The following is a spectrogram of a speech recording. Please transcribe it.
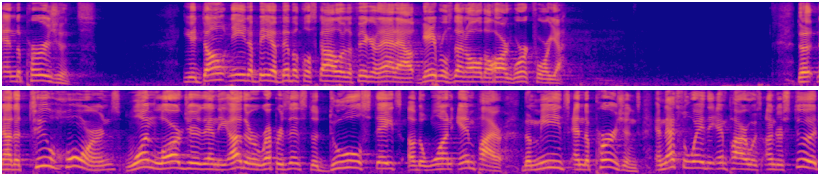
and the Persians. You don't need to be a biblical scholar to figure that out. Gabriel's done all the hard work for you. The, now, the two horns, one larger than the other, represents the dual states of the one empire, the Medes and the Persians. And that's the way the empire was understood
